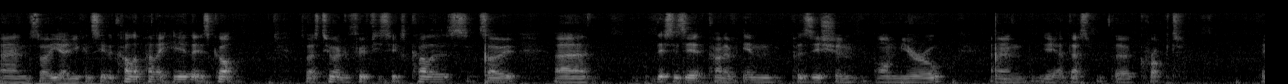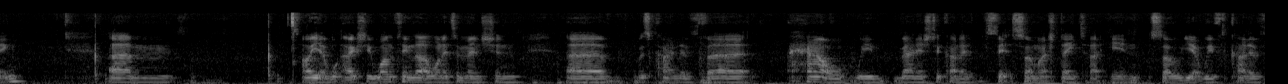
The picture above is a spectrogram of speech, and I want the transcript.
And so yeah, you can see the color palette here that it's got. So that's 256 colors. So uh, this is it kind of in position on mural and yeah that's the cropped thing um, oh yeah well, actually one thing that I wanted to mention uh, was kind of uh, how we managed to kind of fit so much data in. So yeah we've kind of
